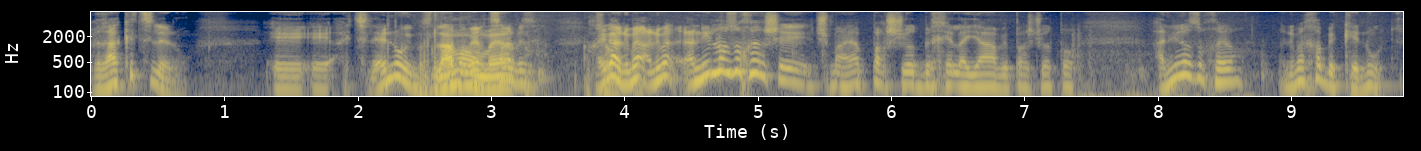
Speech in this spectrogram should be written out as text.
רק אצלנו. אה, אה, אצלנו, עם אז למה הוא דובר אומר- צה"ל וזה. רגע, אני אומר, אני אומר, אני לא זוכר ש... תשמע, היה פרשיות בחיל הים ופרשיות פה. אני לא זוכר, אני אומר לך בכנות,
